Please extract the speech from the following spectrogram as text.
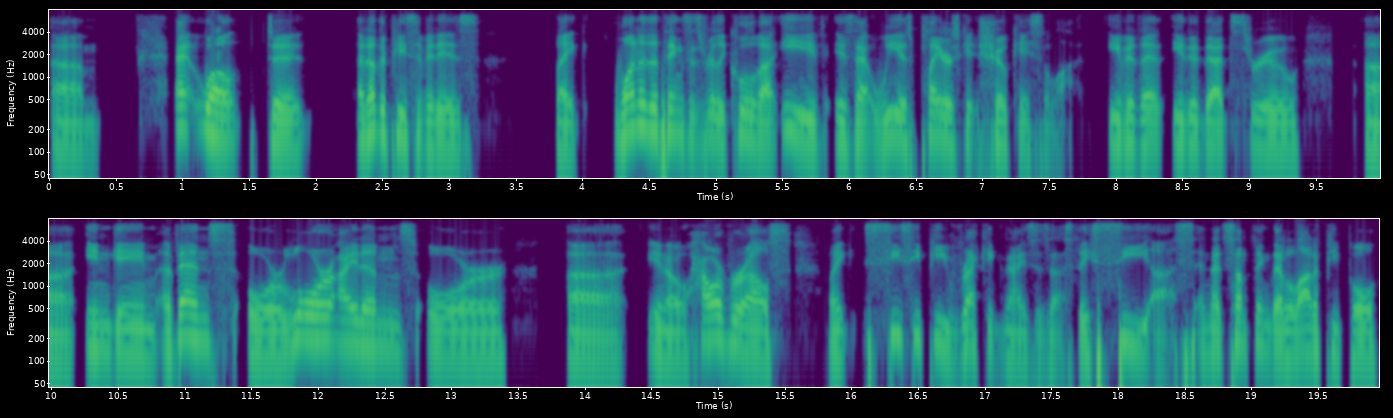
um eh, well to another piece of it is like one of the things that's really cool about eve is that we as players get showcased a lot either that either that's through uh, in-game events or lore items or uh, you know however else like ccp recognizes us they see us and that's something that a lot of people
